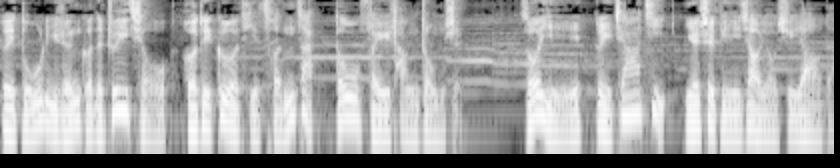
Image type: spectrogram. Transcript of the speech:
对独立人格的追求和对个体存在都非常重视，所以对家妓也是比较有需要的。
